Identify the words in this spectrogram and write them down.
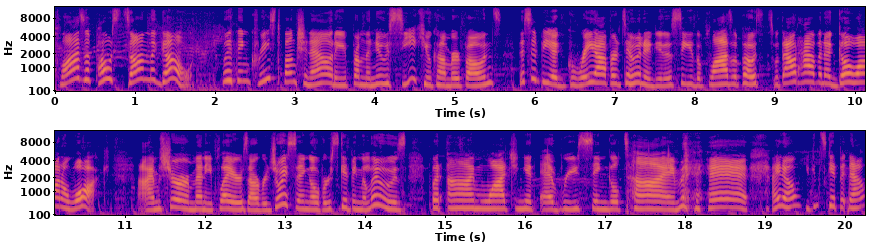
plaza posts on the go. With increased functionality from the new Sea Cucumber phones, this would be a great opportunity to see the plaza posts without having to go on a walk. I'm sure many players are rejoicing over skipping the news, but I'm watching it every single time. I know, you can skip it now.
